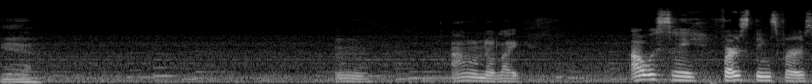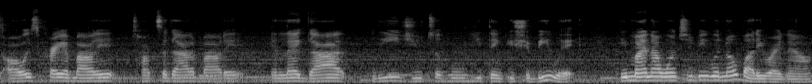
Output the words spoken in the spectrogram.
Yeah. Mm. I don't know. Like, I would say, first things first, always pray about it, talk to God about it, and let God lead you to who he think you should be with. He might not want you to be with nobody right now.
